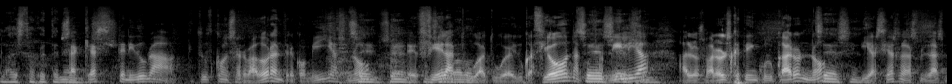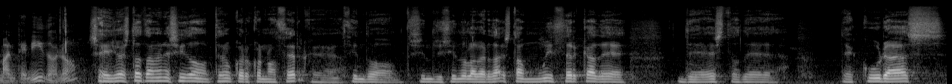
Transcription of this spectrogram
la esto que O teníamos. sea, que has tenido una actitud conservadora, entre comillas, ¿no? Sí, sí, Eh, fiel a tu, a tu educación, a tu Sí, familia, a los valores que te inculcaron, ¿no? Y así has las, las mantenido, ¿no? Sí, yo esto también he sido, tengo que reconocer, que haciendo, diciendo la verdad, he estado muy cerca de, de esto, de, de curas,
